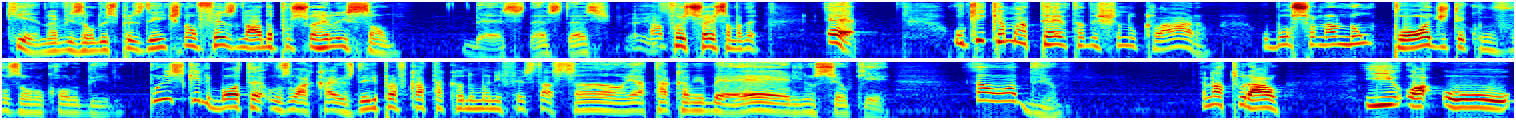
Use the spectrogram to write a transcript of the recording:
que, na visão do ex-presidente, não fez nada por sua reeleição. Desce, desce, desce. ah, foi só isso a matéria? É. O que, que a matéria está deixando claro? O Bolsonaro não pode ter confusão no colo dele. Por isso que ele bota os lacaios dele pra ficar atacando manifestação e ataca MBL, não sei o quê. É óbvio. É natural. E o, o-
